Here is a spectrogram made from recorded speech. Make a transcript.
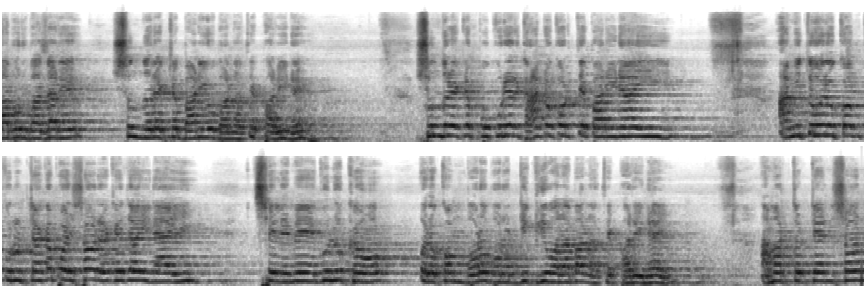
বাবুর বাজারে সুন্দর একটা বাড়িও বানাতে পারি নাই, সুন্দর একটা পুকুরের ঘাটও করতে পারি নাই, আমি তো ওরকম কোনো টাকা পয়সাও রেখে যাই নাই ছেলে মেয়েগুলোকেও ওরকম বড় বড় ডিগ্রিওয়ালা বানাতে পারি নাই। আমার তো টেনশন,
